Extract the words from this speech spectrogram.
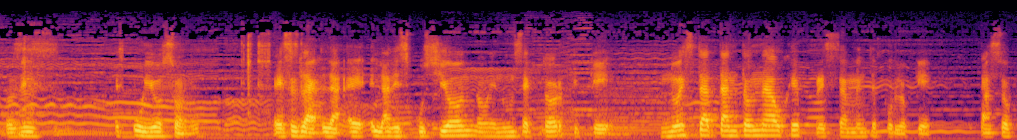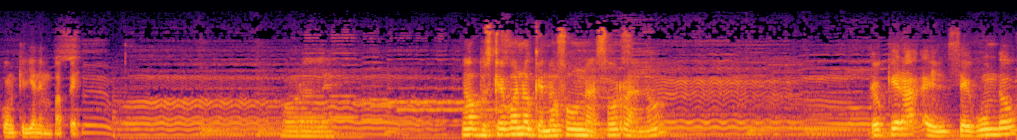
Entonces, es curioso, ¿no? Esa es la, la, eh, la discusión ¿no? en un sector que, que no está tanto en auge precisamente por lo que pasó con Kylian Mbappé. Órale. No, pues qué bueno que no fue una zorra, ¿no? Creo que era el segundo,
